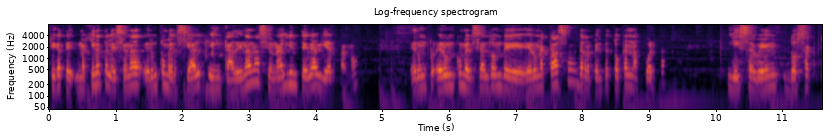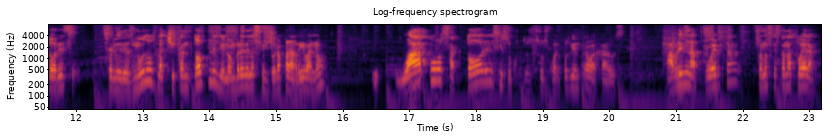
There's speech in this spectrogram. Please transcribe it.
Fíjate, imagínate la escena, era un comercial en cadena nacional y en TV abierta, ¿no? Era un, era un comercial donde era una casa, de repente tocan la puerta y ahí se ven dos actores semidesnudos, la chica en topless y el hombre de la cintura para arriba, ¿no? Guapos, actores y su- sus cuerpos bien trabajados abren la puerta, son los que están afuera.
